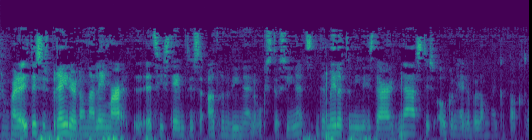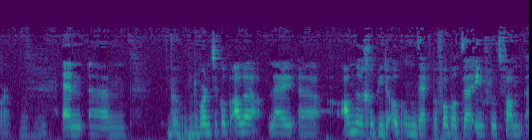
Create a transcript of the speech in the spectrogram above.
Hmm. Maar het is dus breder dan alleen maar het systeem tussen adrenaline en oxytocine. De melatonine is daarnaast dus ook een hele belangrijke factor. Mm -hmm. En um, er wordt natuurlijk op allerlei uh, andere gebieden ook ontdekt. Bijvoorbeeld de invloed van uh,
